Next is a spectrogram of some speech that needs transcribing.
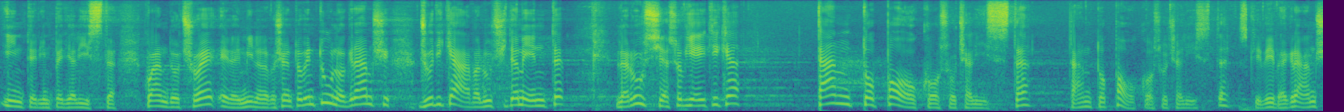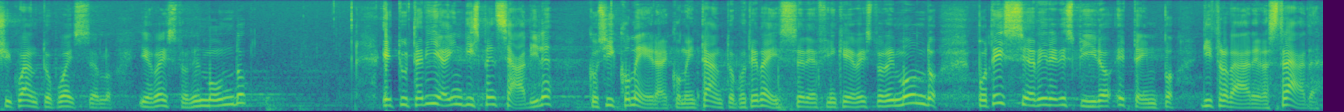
interimperialista, quando cioè, era il 1921, Gramsci giudicava lucidamente la Russia sovietica tanto poco socialista, tanto poco socialista, scriveva Gramsci, quanto può esserlo il resto del mondo, e tuttavia indispensabile, così com'era e come intanto poteva essere, affinché il resto del mondo potesse avere respiro e tempo di trovare la strada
